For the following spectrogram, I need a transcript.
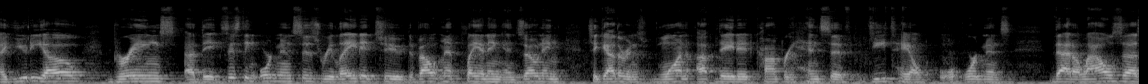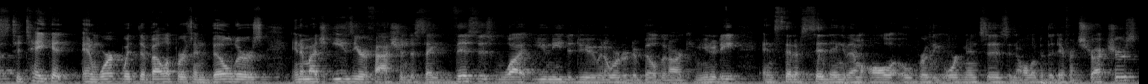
A UDO brings uh, the existing ordinances related to development planning and zoning together in one updated, comprehensive, detailed ordinance that allows us to take it and work with developers and builders in a much easier fashion to say this is what you need to do in order to build in our community instead of sending them all over the ordinances and all over the different structures.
